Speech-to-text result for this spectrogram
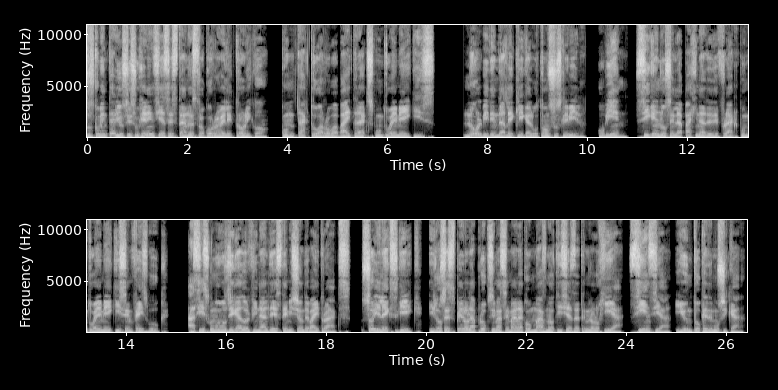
sus comentarios y sugerencias está nuestro correo electrónico contacto arroba bytrax.mx. No olviden darle clic al botón suscribir o bien síguenos en la página de defrag.mx en Facebook. Así es como hemos llegado al final de esta emisión de Bytrax. Soy el geek y los espero la próxima semana con más noticias de tecnología, ciencia y un toque de música.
